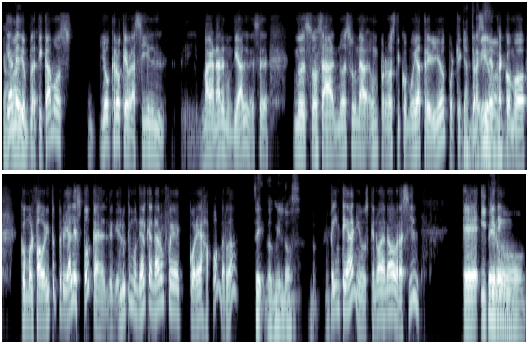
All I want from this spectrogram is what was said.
Que ya medio platicamos. Yo creo que Brasil va a ganar el mundial. Ese no es, o sea, no es una, un pronóstico muy atrevido porque Brasil entra como, como el favorito, pero ya les toca. El, último mundial que ganaron fue Corea-Japón, ¿verdad? Sí, 2002. 20 años que no ha ganado Brasil. Eh, y tienen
